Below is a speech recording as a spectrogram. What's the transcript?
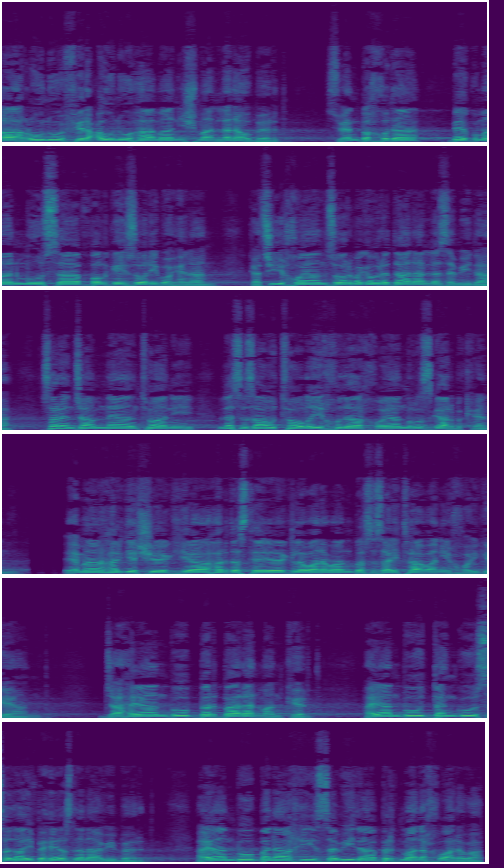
قاڕوون و فیرعەون و هامانیشمان لەناو برد. سوێند بە خودا، بێگومان مووسا بەڵگەی زۆری بۆ هێنان، کەچی خۆیان زۆر بە گەورە دانا لە زەویدا، سەرەنجام نەیانتوانی لە سزا و تۆڵەی خودا خۆیان ڕزگار بکەن. ئێمە هەر یەکێک یا هەر دەستەیەک لەوانەمان بە سزای تاوانی خۆی گەیاند، جا هەیان بوو بەردبارانمان کرد، هەیان بوو دەنگ و سەدای بەهێز لەناوی برد، هەیان بوو بە ناخی زەویدا بردمانە خوارەوە،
